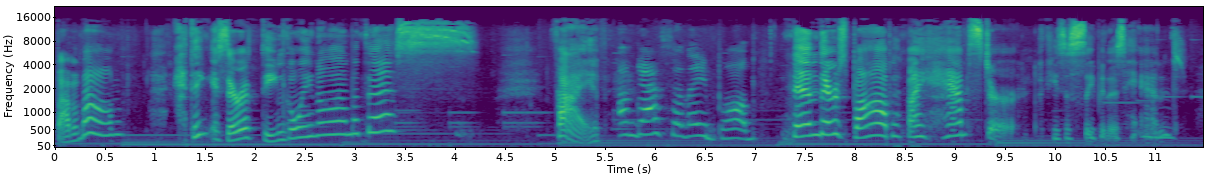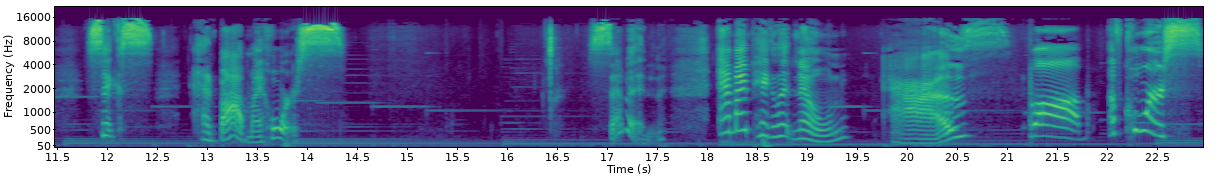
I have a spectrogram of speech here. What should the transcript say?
Bob. And Bob. I think, is there a theme going on with this? Five. um, there's so many Bob. Then there's Bob, my hamster. Look, he's asleep in his hand. Six. And Bob, my horse. Seven. And my piglet known as, Bob. of course,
